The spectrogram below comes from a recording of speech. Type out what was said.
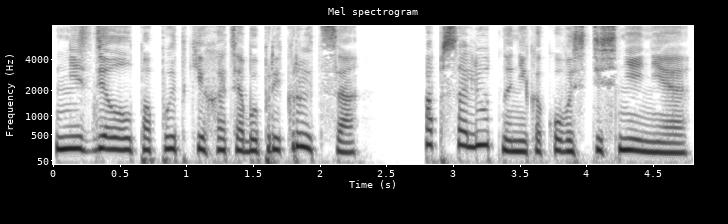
Не сделал попытки хотя бы прикрыться. Абсолютно никакого стеснения.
